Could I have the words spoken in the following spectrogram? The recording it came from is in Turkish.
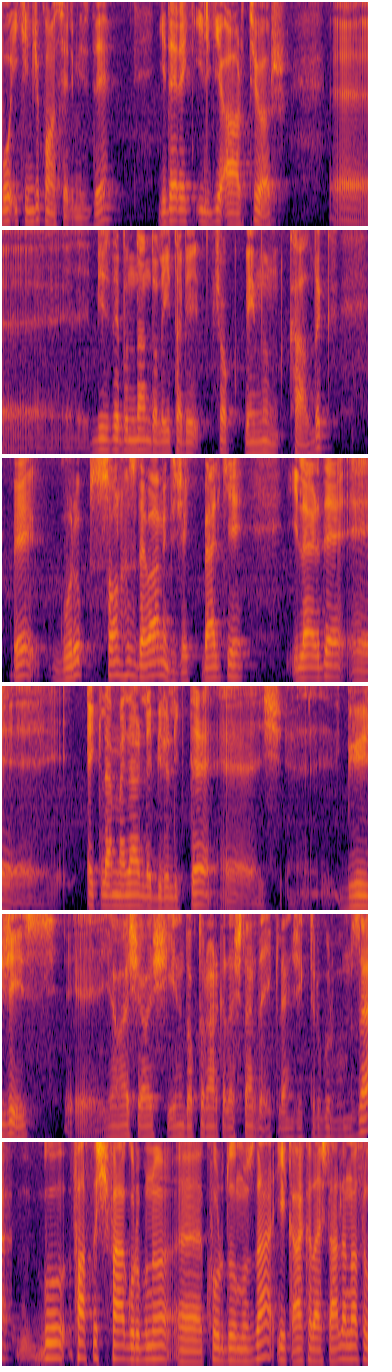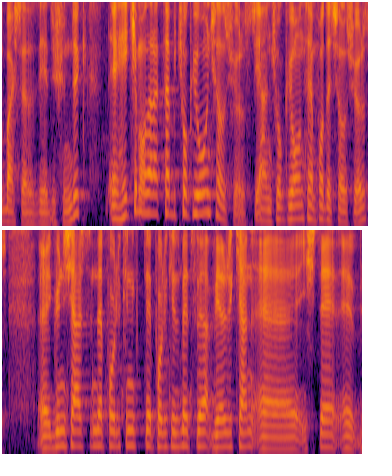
bu ikinci konserimizdi. Giderek ilgi artıyor. E, biz de bundan dolayı tabii çok memnun kaldık. Ve grup son hız devam edecek. Belki ileride e, eklenmelerle birlikte e, ş- büyüyeceğiz. E, yavaş yavaş yeni doktor arkadaşlar da eklenecektir grubumuza. Bu Faslı Şifa grubunu e, kurduğumuzda ilk arkadaşlarla nasıl başlarız diye düşündük. E, hekim olarak tabii çok yoğun çalışıyoruz. Yani çok yoğun tempoda çalışıyoruz. E, gün içerisinde poliklinikte polik hizmet ver- verirken e, işte e,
